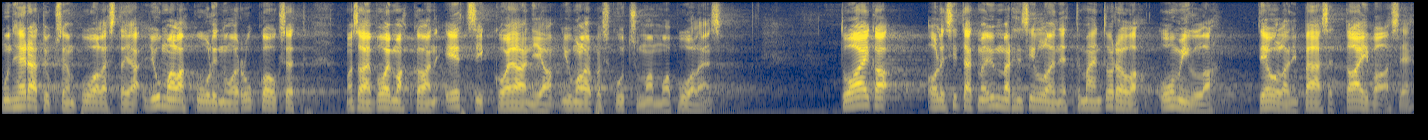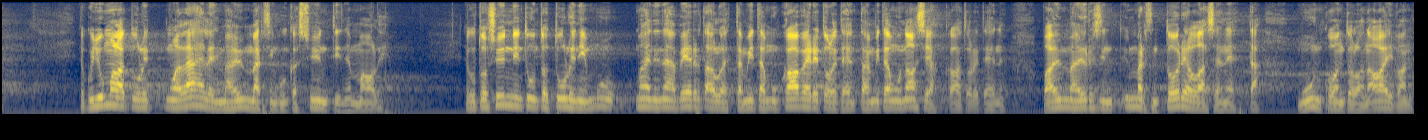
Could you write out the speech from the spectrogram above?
mun herätyksen puolesta ja Jumala kuuli nuo rukoukset. Mä sain voimakkaan etsikkoajan ja Jumala rupesi kutsumaan mua puoleensa. Tuo aika oli sitä, että mä ymmärsin silloin, että mä en todella omilla teollani pääse taivaaseen. Ja kun Jumala tuli mua lähelle, niin mä ymmärsin, kuinka syntinen mä olin. Ja kun tuo synnin tunto tuli, niin mu, mä en enää vertailu, että mitä mun kaverit oli tehnyt tai mitä mun asiakkaat oli tehnyt, vaan ymmärsin, ymmärsin todella sen, että mun kontolla on aivan,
